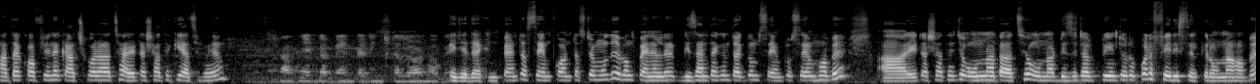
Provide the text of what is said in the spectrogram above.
হাতা কফলিনে কাজ করা আছে। আর এটার সাথে কি আছে ভাইয়া? এই যে দেখেন প্যান্টটা সেম কন্ট্রাস্টের মধ্যে এবং প্যানেলের ডিজাইনটা কিন্তু একদম সেম টু সেম হবে। আর এটার সাথে যে ওড়নাটা আছে, ওড়নার ডিজিটাল প্রিন্টের উপরে ফেরি সিল্কের ওড়না হবে।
